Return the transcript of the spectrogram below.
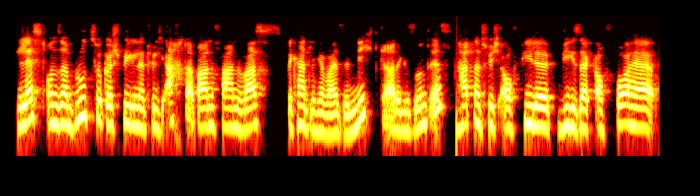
lässt unseren Blutzuckerspiegel natürlich Achterbahn fahren, was bekanntlicherweise nicht gerade gesund ist. Hat natürlich auch viele, wie gesagt, auch vorher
